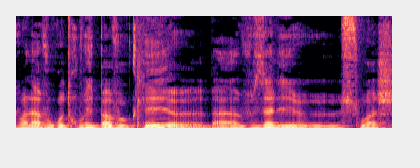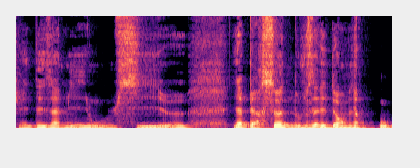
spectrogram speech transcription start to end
voilà vous retrouvez pas vos clés euh, bah, vous allez euh, soit chez des amis ou si il y a personne vous allez dormir où?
